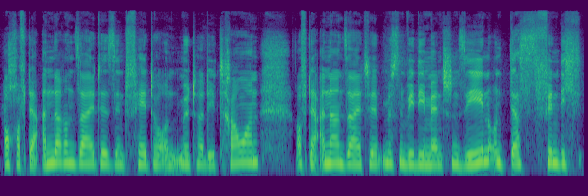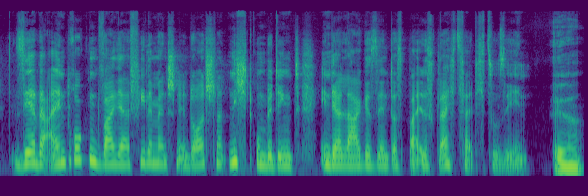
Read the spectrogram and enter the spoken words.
Auch auf der anderen Seite sind Väter und Mütter, die trauern. Auf der anderen Seite müssen wir die Menschen sehen und das finde ich sehr beeindruckend, weil ja viele Menschen in Deutschland nicht unbedingt in der Lage sind, das beides gleichzeitig zu sehen. Ja.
